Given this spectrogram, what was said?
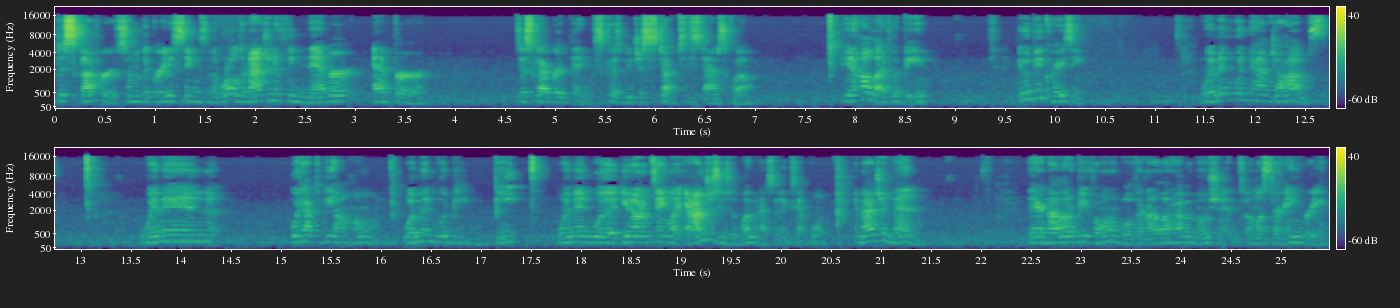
discovered some of the greatest things in the world. Imagine if we never ever discovered things because we just stuck to the status quo. You know how life would be? It would be crazy women wouldn't have jobs. Women would have to be at home. Women would be beat. Women would, you know what I'm saying? Like, I'm just using women as an example. Imagine men. They're not allowed to be vulnerable. They're not allowed to have emotions unless they're angry.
